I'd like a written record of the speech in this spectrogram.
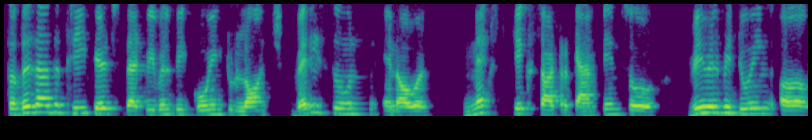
so these are the three kits that we will be going to launch very soon in our next kickstarter campaign. So we will be doing a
